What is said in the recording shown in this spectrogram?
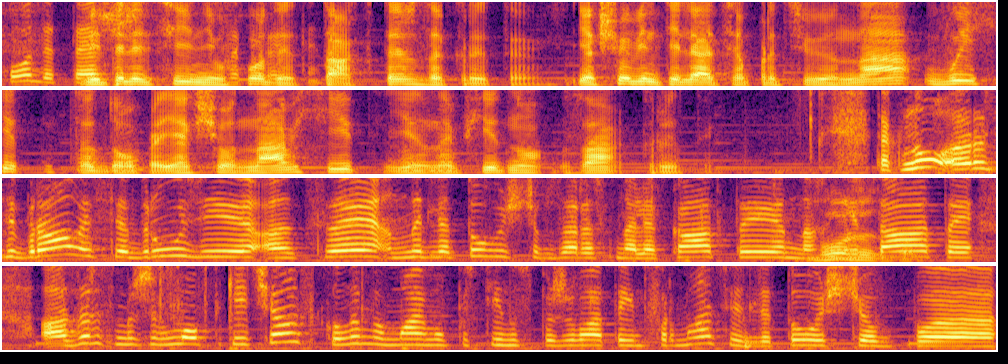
входи теж Вентиляційні входи так теж закриті. Якщо вентиляція працює на вихід, це добре. Якщо на вхід, є необхідно закрити. Так, ну розібралися, друзі. А це не для того, щоб зараз налякати, нагнітати. А зараз ми живемо в такий час, коли ми маємо постійно споживати інформацію для того, щоб е, е,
